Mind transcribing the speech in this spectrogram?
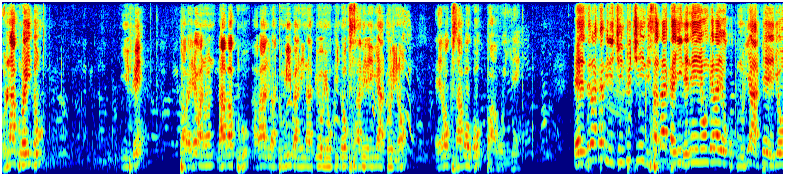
Olunaku lwaido ife twabaire wano n'abakulu abaali batumibwa ni nabbi oyo okujja okusabira eryato lino era okusaba okwo kwaweire ezira kabiri kintu kindi sadaka yinde neyongerayo ku mu lyato eryo.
